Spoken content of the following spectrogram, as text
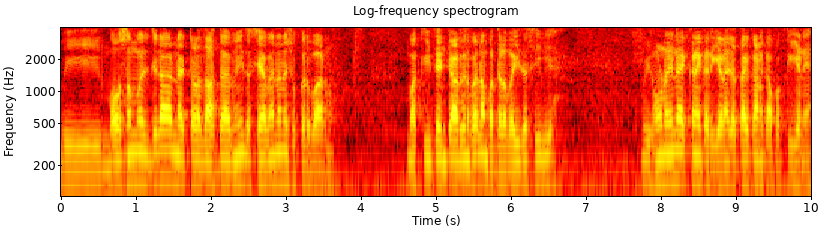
ਵੀ ਮੌਸਮ ਜਿਹੜਾ ਨੈਟ ਵਾਲਾ ਦੱਸਦਾ ਮੀਂਹ ਦੱਸਿਆ ਵਾ ਇਹਨਾਂ ਨੇ ਸ਼ੁੱਕਰਵਾਰ ਨੂੰ। ਬਾਕੀ ਤਿੰਨ ਚਾਰ ਦਿਨ ਪਹਿਲਾਂ ਬੱਦਲ ਬਾਈ ਦੱਸੀ ਵੀ ਆ। ਵੀ ਹੁਣ ਇਹਨਾਂ ਇੱਕ ਨੇ ਕਰੀ ਜਾਣਾ, ਜਦ ਤੱਕ ਕਣਕਾਂ ਪੱਕੀ ਜਾਣੀਆਂ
